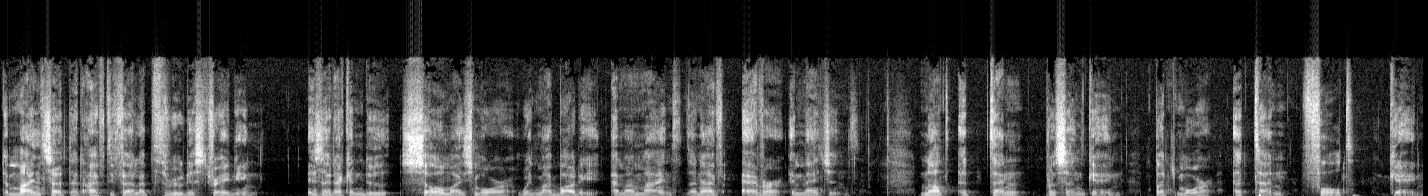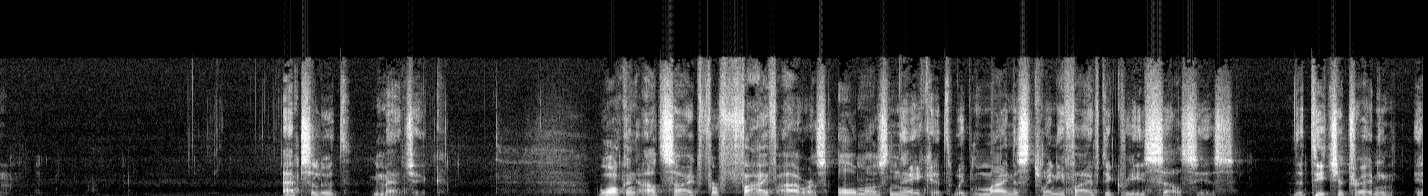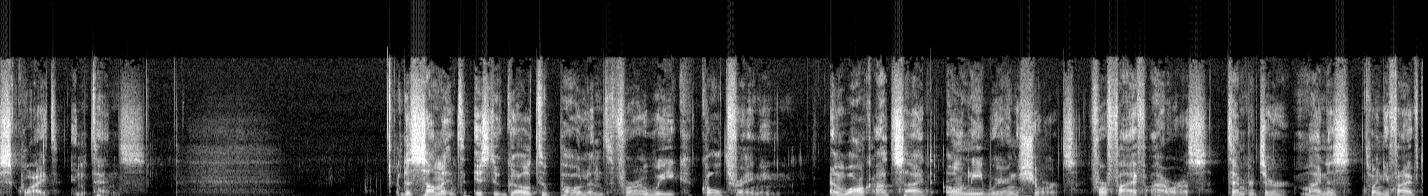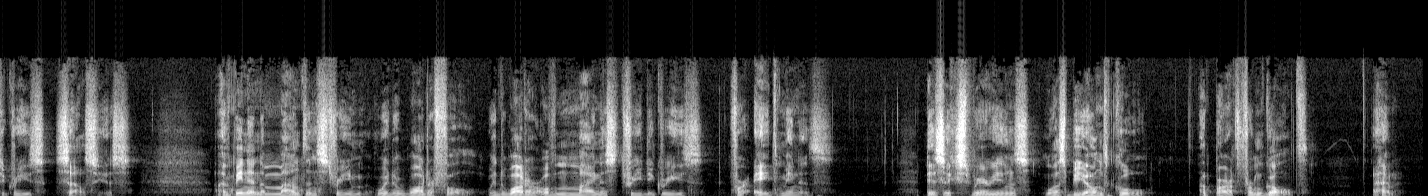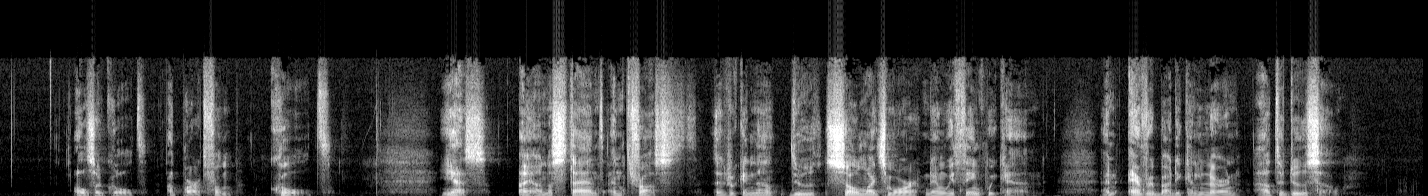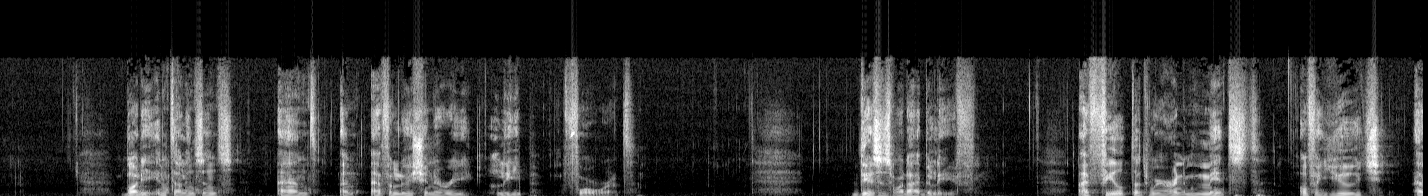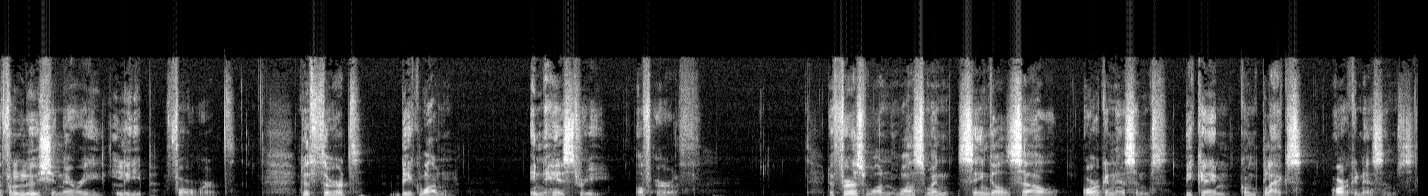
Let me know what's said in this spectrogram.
The mindset that I've developed through this training is that I can do so much more with my body and my mind than I've ever imagined. Not a 10% gain, but more a tenfold gain. Absolute magic. Walking outside for five hours almost naked with minus 25 degrees Celsius. The teacher training is quite intense. The summit is to go to Poland for a week cold training and walk outside only wearing shorts for five hours temperature minus 25 degrees Celsius. I've been in a mountain stream with a waterfall with water of minus 3 degrees for 8 minutes. This experience was beyond cool, apart from gold. Um, also called apart from cold. Yes, I understand and trust that we can do so much more than we think we can, and everybody can learn how to do so body intelligence, and an evolutionary leap forward. This is what I believe. I feel that we are in the midst of a huge evolutionary leap forward. The third big one in the history of Earth. The first one was when single cell organisms became complex organisms.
